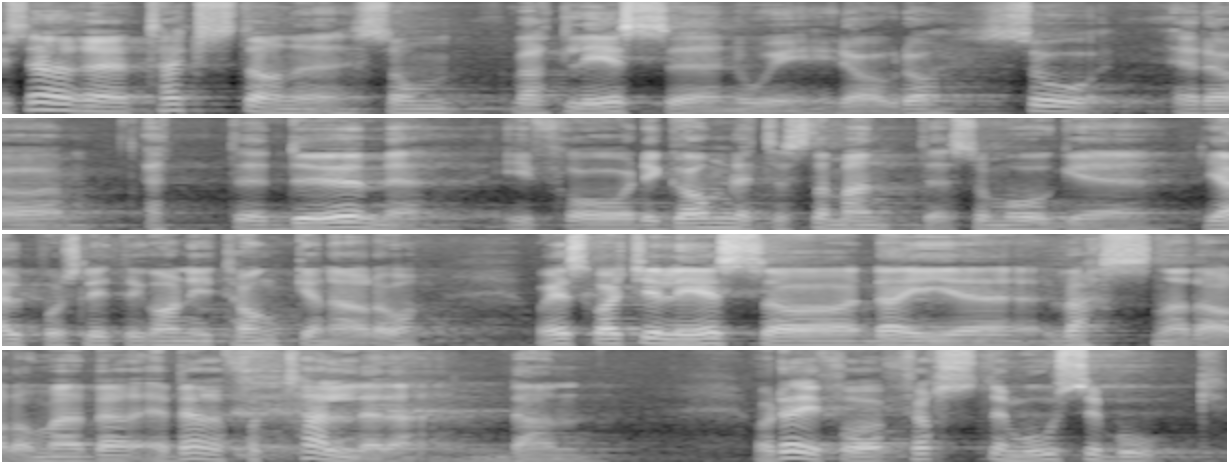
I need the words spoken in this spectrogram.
Disse her eh, tekstene som blir lest nå i dag, da, så er det et eh, døme fra Det gamle testamentet som òg eh, hjelper oss litt i tanken her. da. Og Jeg skal ikke lese de versene der, da, men jeg bare, forteller den. Og Det er fra Første Mosebok,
